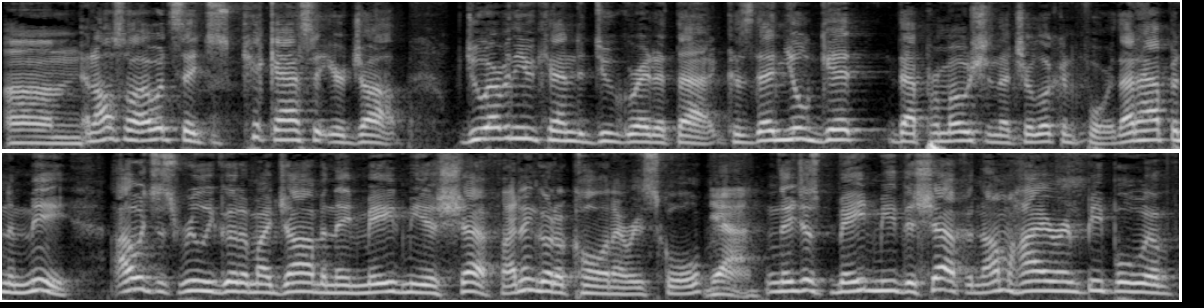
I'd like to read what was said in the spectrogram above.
Um, And also, I would say just kick ass at your job. Do everything you can to do great at that because then you'll get that promotion that you're looking for. That happened to me. I was just really good at my job and they made me a chef. I didn't go to culinary school. Yeah. And they just made me the chef. And I'm hiring people who have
